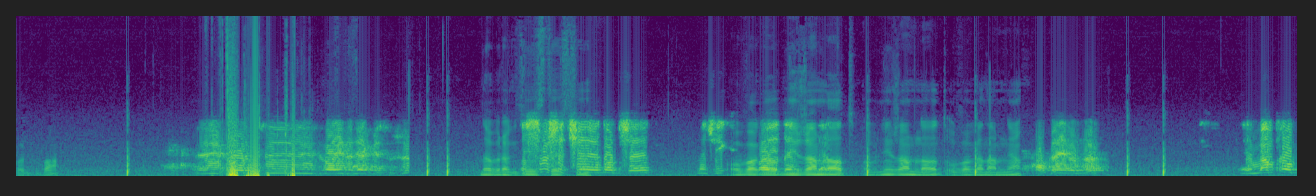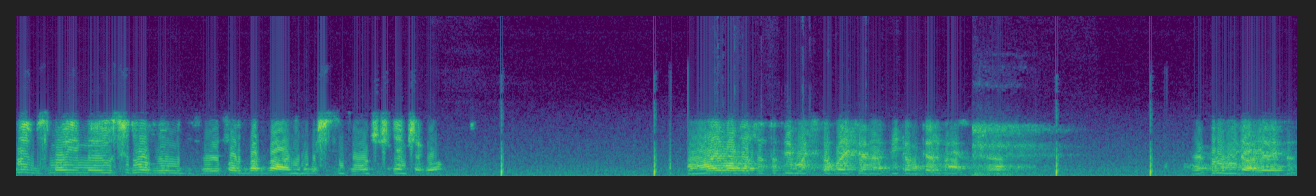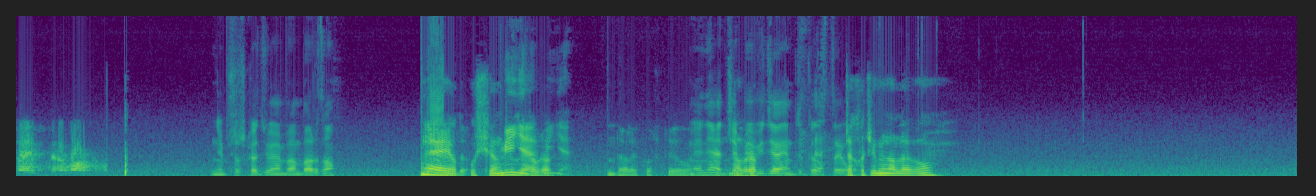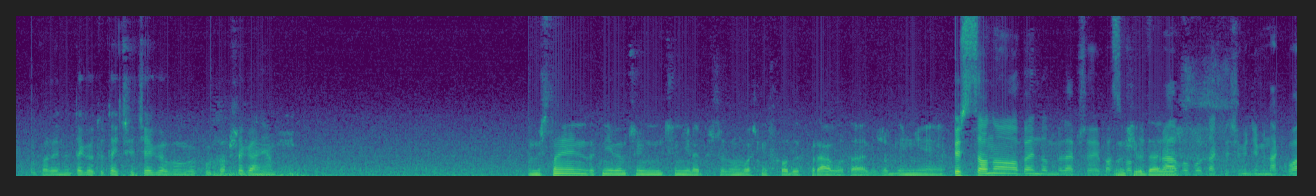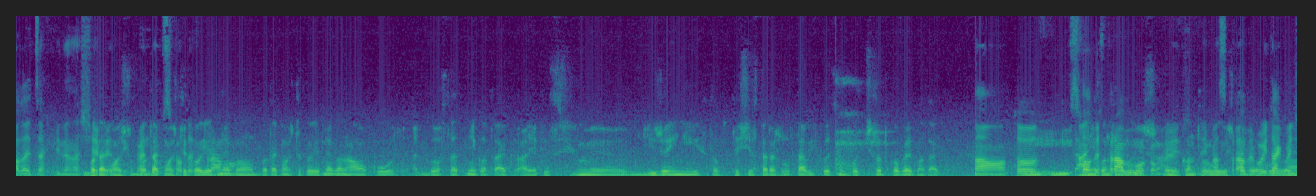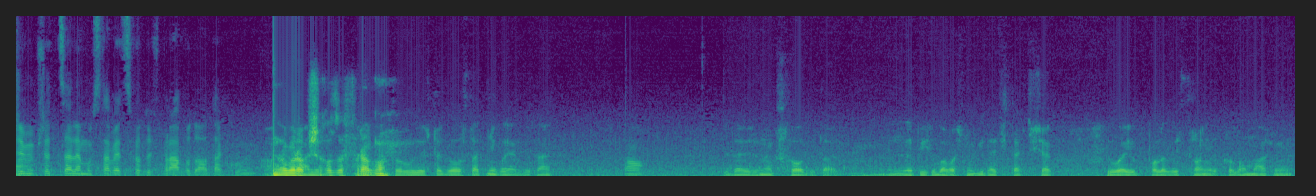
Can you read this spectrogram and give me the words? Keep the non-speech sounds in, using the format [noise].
Ford 2. Ford 2-1, jak mnie słyszy? Dobra, gdzie Słyszę jesteście? cię dobrze, Magic. Uwaga, obniżam lot, obniżam lot, uwaga na mnie. Okej, dobrze. E, Mam problem z moim e, skrzydłowym e, Ford 2.2, nie mogę się z tym połączyć, nie wiem czego. I mam częstotliwość 121 bitą i też go nie słyszę. Próbuj dalej, ja jestem bardzo. Nie przeszkodziłem wam bardzo? Nie, ja odpuściłem. Minie, Dobra, minie. Daleko z tyłu. Nie, nie, ciebie Dobra. widziałem tylko z tyłu. przechodzimy na lewo. Kurwa, ryny tego tutaj trzeciego, bo go kurwa przeganiam. Wiesz co, ja tak nie wiem, czy, czy nie lepiej są właśnie schody w prawo, tak, żeby nie... Wiesz co, no będą lepsze chyba schody w prawo, bo tak to się będziemy nakładać za chwilę na Bo siebie. tak, masz, bo tak masz tylko jednego, bo tak masz tylko jednego na oku, jakby ostatniego, tak, a jak jesteśmy bliżej nich, to ty się starasz ustawić powiedzmy pod środkowego, tak? No, to I- i- schody w prawo mogą być, nie ma sprawy, tego, bo i tak kurwa- będziemy przed celem ustawiać schody w prawo do ataku. Dobra, przechodzę w prawo. kontrolujesz tego ostatniego jakby, tak? No. Wydaje się, że jednak schody, tak. Lepiej chyba właśnie widać tak czy siak i po lewej stronie, kogo masz, więc...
